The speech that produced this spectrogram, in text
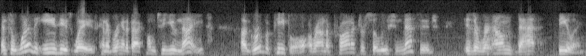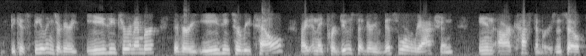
And so one of the easiest ways, kind of bringing it back home, to unite a group of people around a product or solution message is around that feeling because feelings are very easy to remember, they're very easy to retell, right? And they produce that very visceral reaction in our customers. And so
